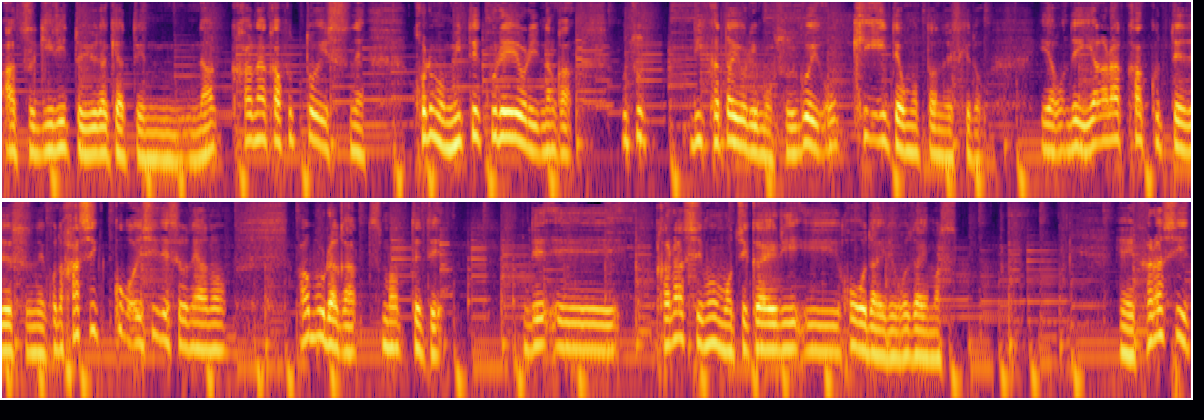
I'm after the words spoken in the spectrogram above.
厚切りというだけあって、なかなか太いっすね。これも見てくれより、なんか、映り方よりもすごい大きいって思ったんですけどいやで柔らかくてですねこの端っこ美味しいですよね。あの油が詰まってて。で、えー、からしも持ち帰り放題でございます、えー、からし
